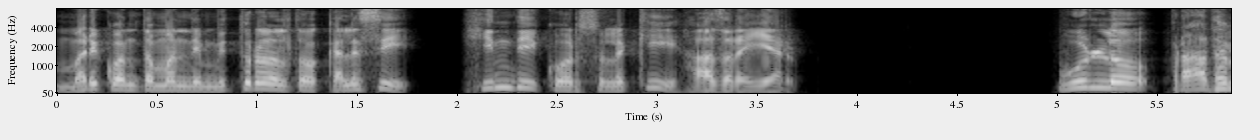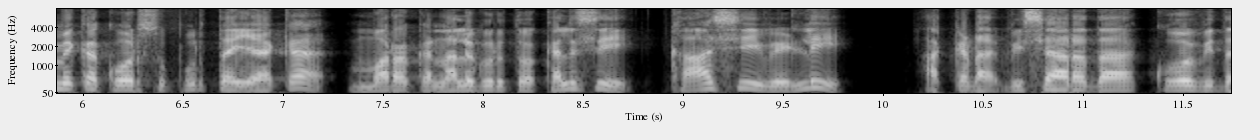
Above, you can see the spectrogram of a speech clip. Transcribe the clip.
మరికొంతమంది మిత్రులతో కలిసి హిందీ కోర్సులకి హాజరయ్యారు. ఊళ్ళో ప్రాథమిక కోర్సు పూర్తయ్యాక మరొక నలుగురితో కలిసి కాశీ వెళ్ళి అక్కడ విశారద కోవిద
